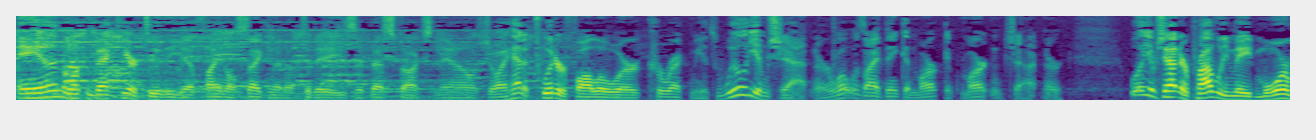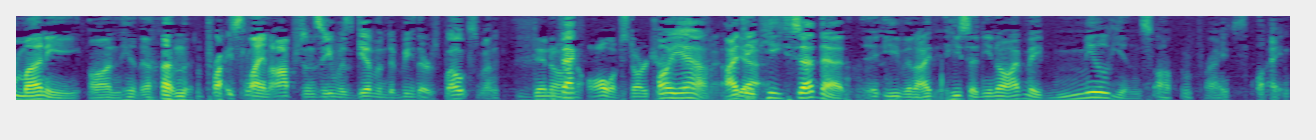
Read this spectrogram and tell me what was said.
and welcome back here to the uh, final segment of today's uh, Best Stocks Now show. I had a Twitter follower correct me. It's William Shatner. What was I thinking? Mark, Martin Shatner. William Shatner probably made more money on on the Priceline options he was given to be their spokesman. than In on fact- all of Star Trek. Oh yeah, I Yeah. think he said that. Even I, he said, you know, I've made millions on Priceline.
